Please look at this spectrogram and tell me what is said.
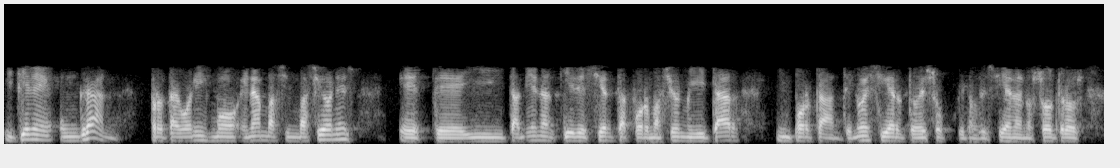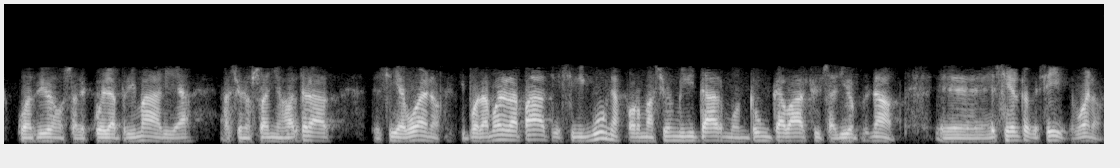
Y tiene un gran protagonismo en ambas invasiones este, y también adquiere cierta formación militar importante. No es cierto eso que nos decían a nosotros cuando íbamos a la escuela primaria hace unos años atrás. Decía, bueno, y por amor a la patria, sin ninguna formación militar, montó un caballo y salió. No, eh, es cierto que sí, bueno,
